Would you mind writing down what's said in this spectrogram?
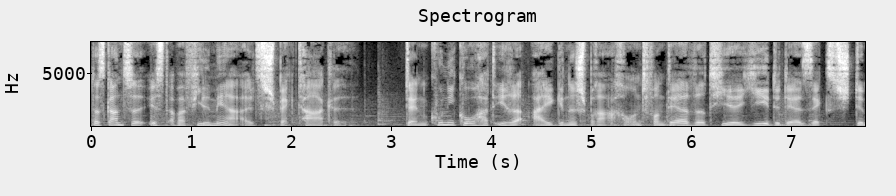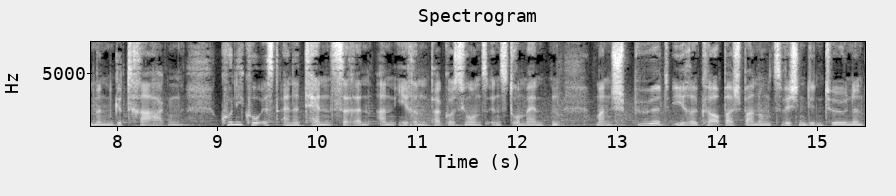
Das Ganze ist aber viel mehr als Spektakel. Denn Kuniko hat ihre eigene Sprache und von der wird hier jede der sechs Stimmen getragen. Kuniko ist eine Tänzerin an ihren Perkussionsinstrumenten. Man spürt ihre Körperspannung zwischen den Tönen,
